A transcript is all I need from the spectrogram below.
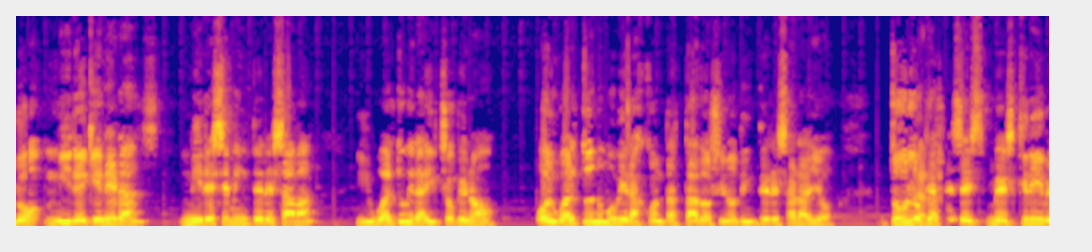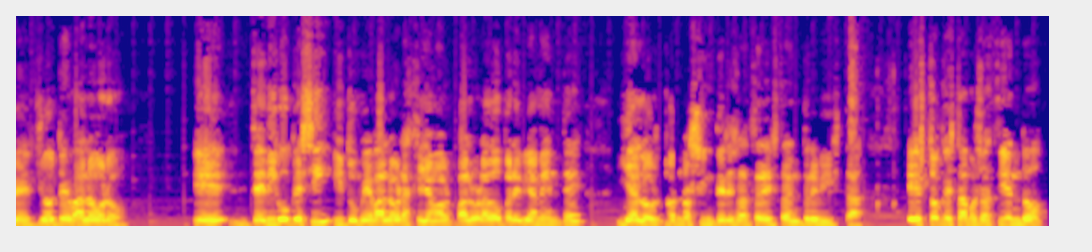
Yo miré quién eras, miré si me interesaba, igual te hubiera dicho que no, o igual tú no me hubieras contactado si no te interesara yo. Tú lo que haces es, me escribes, yo te valoro, eh, te digo que sí y tú me valoras, que ya me has valorado previamente, y a los dos nos interesa hacer esta entrevista. Esto que estamos haciendo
